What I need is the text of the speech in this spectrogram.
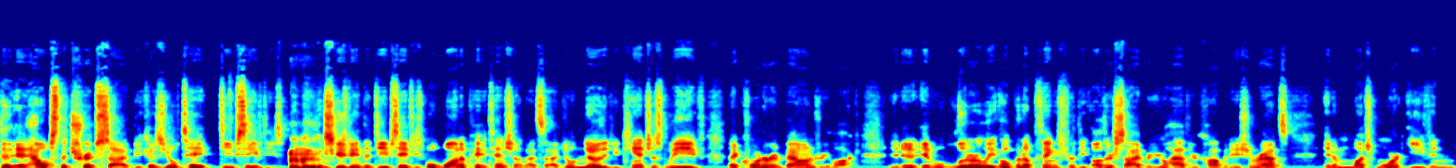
it helps the trip side because you'll take deep safeties, excuse me, and the deep safeties will want to pay attention on that side. You'll know that you can't just leave that corner and boundary lock. It, it, will literally open up things for the other side where you'll have your combination routes in a much more even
